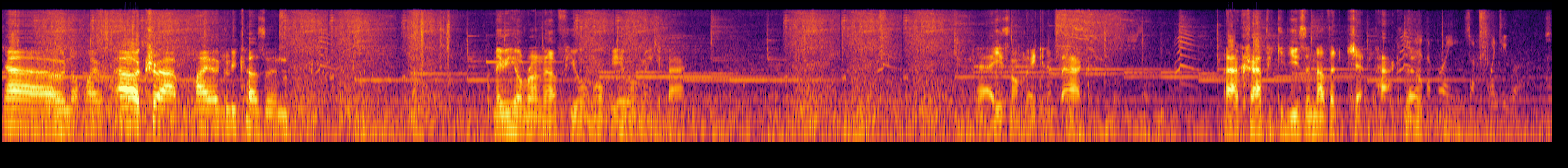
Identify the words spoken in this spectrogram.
No, not my. Oh crap, my ugly cousin. Maybe he'll run out of fuel and won't be able to make it back. Yeah, he's not making it back. Ah crap, he could use another jetpack though. The brains of 20 worms.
